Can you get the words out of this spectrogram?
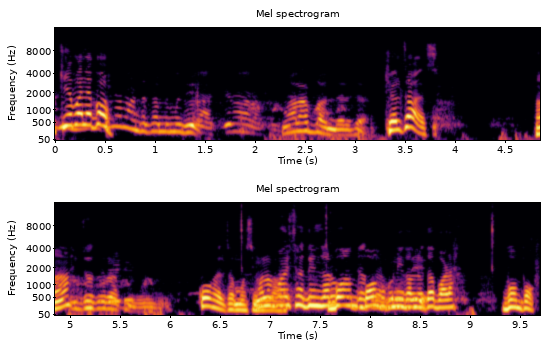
के बोलेको? मलाई भन्दो रहेछ। खेल्छस्? हँ? को खेल्छ मलाई पैसा दिन्छ बम बम्पक निकाल्नु त बडा बम्पक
